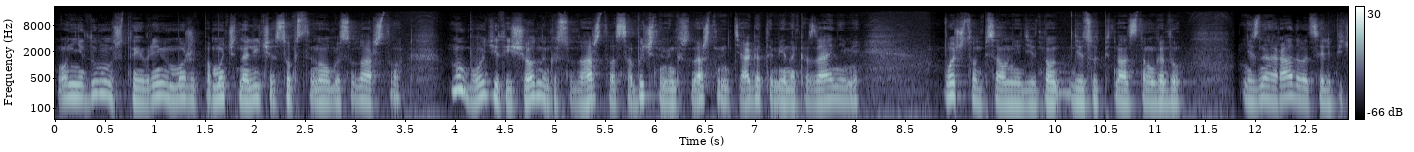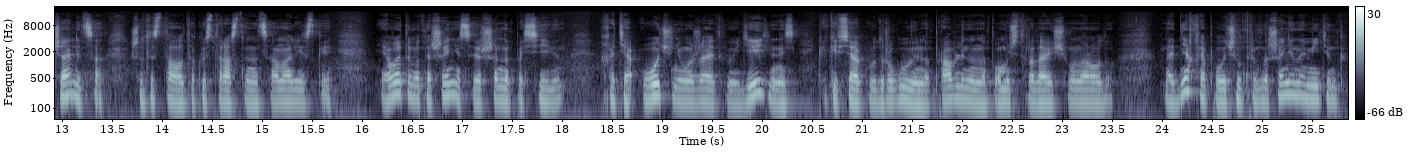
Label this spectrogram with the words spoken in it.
Он не думал, что и время может помочь наличие собственного государства. Ну, будет еще одно государство с обычными государственными тяготами и наказаниями. Вот что он писал мне в 1915 году. Не знаю, радоваться или печалиться, что ты стала такой страстной националисткой. Я в этом отношении совершенно пассивен, хотя очень уважаю твою деятельность, как и всякую другую, направленную на помощь страдающему народу. На днях я получил приглашение на митинг.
